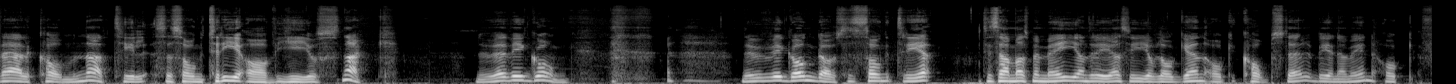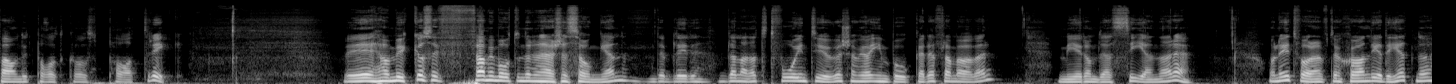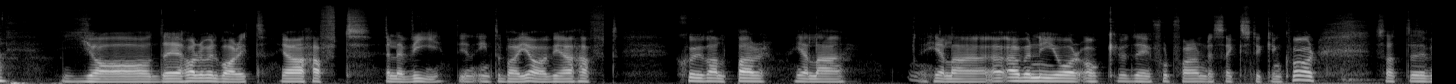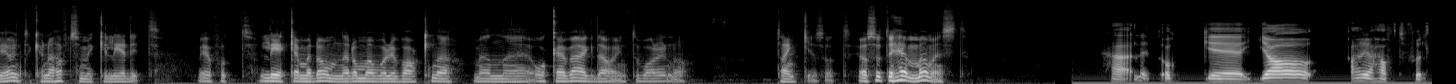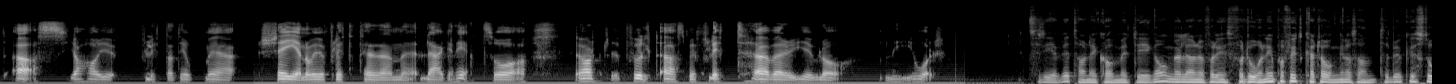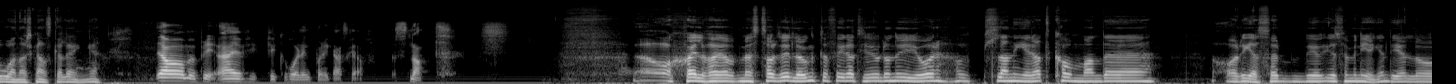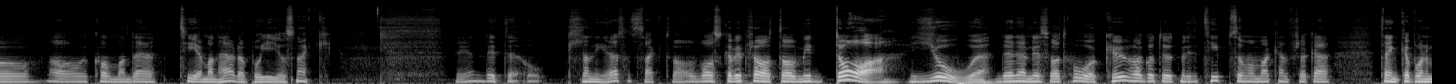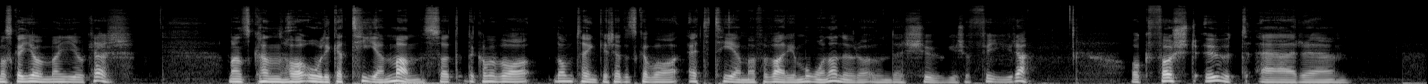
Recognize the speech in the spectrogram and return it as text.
Välkomna till säsong 3 av Geosnack. Nu är vi igång. nu är vi igång då, säsong 3. Tillsammans med mig, Andreas i vloggen och Kobster, Benjamin och Foundit Podcast Patrik. Vi har mycket att se fram emot under den här säsongen. Det blir bland annat två intervjuer som vi har inbokade framöver. Mer om det senare. Och ni två har haft en skön ledighet nu. Ja, det har det väl varit. Jag har haft, eller vi, inte bara jag, vi har haft sju valpar hela, hela, över nyår och det är fortfarande sex stycken kvar. Så att eh, vi har inte kunnat haft så mycket ledigt. Vi har fått leka med dem när de har varit vakna. Men eh, åka iväg det har inte varit någon tanke. Så att jag har suttit hemma mest. Härligt. Och eh, jag har ju haft fullt ös. Jag har ju flyttat ihop med tjejen och vi har flyttat till en eh, lägenhet. Så jag har varit fullt ös med flytt över jul och nyår. Trevligt. Har ni kommit igång eller har ni fått, fått ordning på flyttkartongen och sånt? Det brukar stå annars ganska länge. Ja, men nej, vi fick ordning på det ganska snabbt. Ja, själv har jag mest tagit det lugnt och firat jul och nyår och planerat kommande ja, resor, dels för min egen del och ja, kommande teman här då på Geosnack. Det är lite planerat som sagt va. Och vad ska vi prata om idag? Jo, det är nämligen så att HQ har gått ut med lite tips om vad man kan försöka tänka på när man ska gömma en geocache man kan ha olika teman. Så att det kommer vara, de tänker sig att det ska vara ett tema för varje månad nu då under 2024. Och först ut är eh,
